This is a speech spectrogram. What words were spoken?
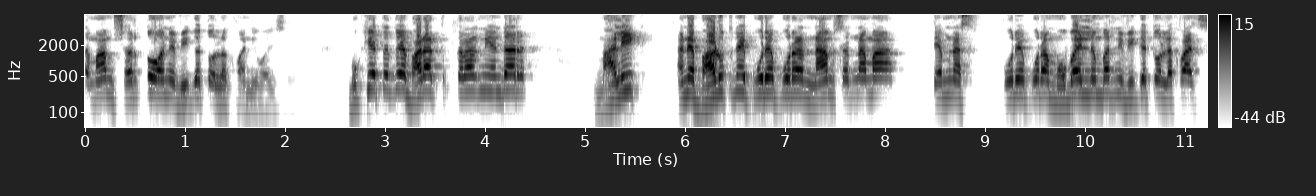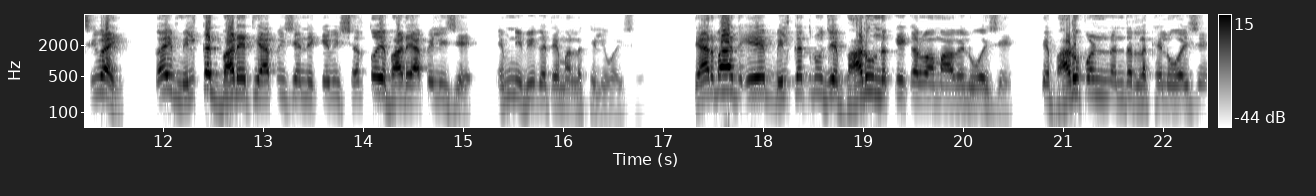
તમામ શરતો અને વિગતો લખવાની હોય છે. મુખ્યત્વે ભાડા કરારની અંદર માલિક અને ભાડૂતને પૂરેપૂરા નામ સરનામા, તેમના પૂરેપૂરા મોબાઈલ નંબરની વિગતો લખવા સિવાય કઈ મિલકત ભાડેથી આપી છે અને કેવી શરતો એ ભાડે આપેલી છે, એમની વિગત એમાં લખેલી હોય છે. ત્યારબાદ એ મિલકતનું જે ભાડું નક્કી કરવામાં આવેલું હોય છે, તે ભાડું પણ અંદર લખેલું હોય છે.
